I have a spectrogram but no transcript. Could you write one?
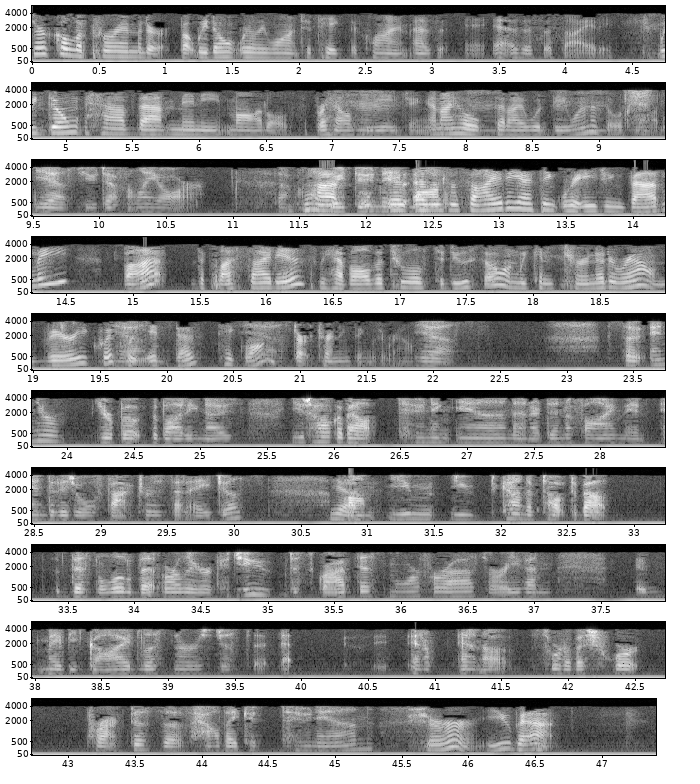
circle the perimeter, but we don't really want to take the climb as as a society. We don't have that many models for healthy Mhm. aging, and I hope that I would be one of those models. Yes, you definitely are. Definitely. But we do need as models. a society, I think we're aging badly. But the plus side is we have all the tools to do so, and we can turn it around very quickly. Yes. It does take long Yes. to start turning things around. Yes. So in your your book, The Body Knows, you talk about tuning in and identifying the individual factors that age us. Yes. Um, you you kind of talked about this a little bit earlier. Could you describe this more for us, or even maybe guide listeners just in a, in a sort of a short practice of how they could tune in? Sure, you bet.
